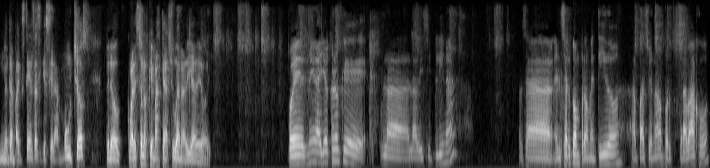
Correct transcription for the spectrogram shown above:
una etapa extensa, así que serán muchos, pero ¿cuáles son los que más te ayudan a día de hoy? Pues mira, yo creo que la, la disciplina, o sea, el ser comprometido, apasionado por tu trabajo,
